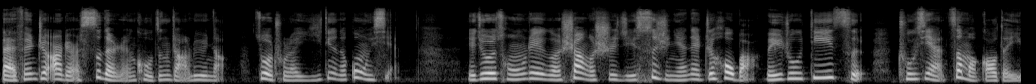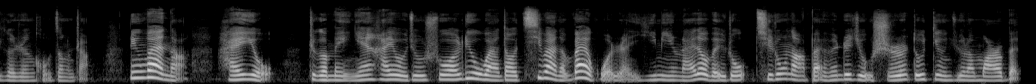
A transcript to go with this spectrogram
百分之二点四的人口增长率呢，做出了一定的贡献。也就是从这个上个世纪四十年代之后吧，维州第一次出现这么高的一个人口增长。另外呢，还有这个每年还有就是说六万到七万的外国人移民来到维州，其中呢百分之九十都定居了墨尔本。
